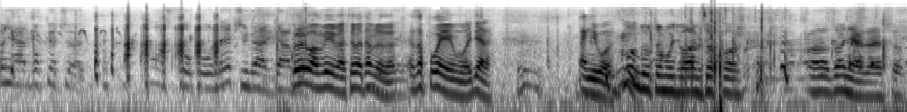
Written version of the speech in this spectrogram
Anyádba köcsög! Asztókó, ne csináld Gábor! Föl van véve, többet nem lövök. Ez a poén volt, gyere. Ennyi volt. Gondoltam, hogy valamit akarsz az anyázásra.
